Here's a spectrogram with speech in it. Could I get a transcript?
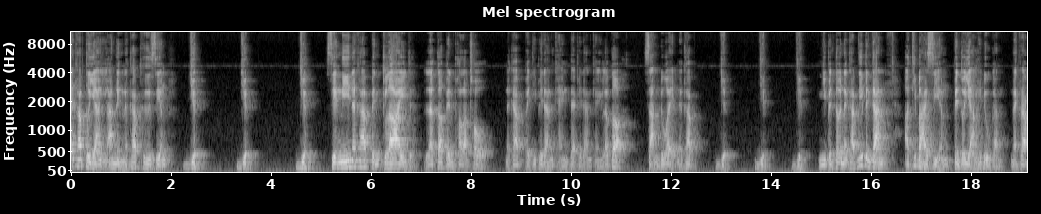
นะครับตัวอย่างอีกอันหนึ่งนะครับ คือเสียง เยเยเยเสียงนี้นะครับเป็น glide แล้วก็เป็น palatal นะครับไปที่เพดานแข็งแต่เพดานแข็งแล้วก็สั่นด้วยนะครับเยเยเยนี้เป็นต้นนะครับ นี่เป็นการอธิบายเสียงเป็นตัวอย่างให้ดูกันนะครับ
